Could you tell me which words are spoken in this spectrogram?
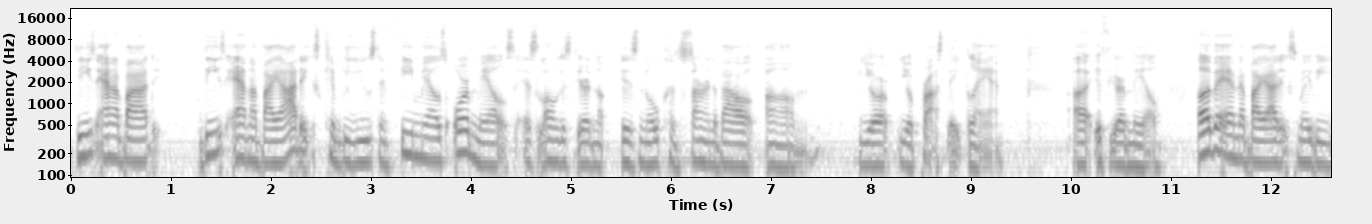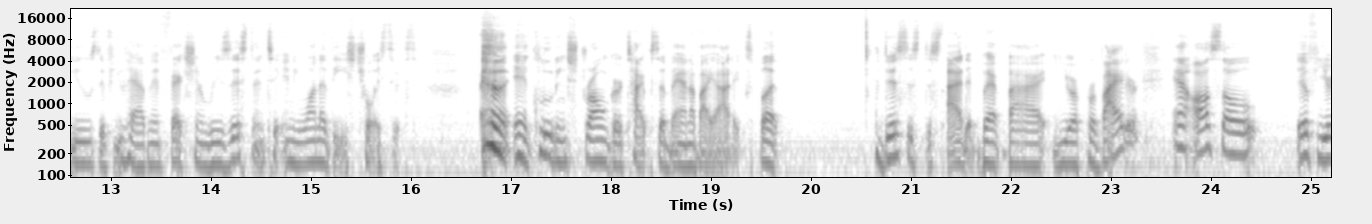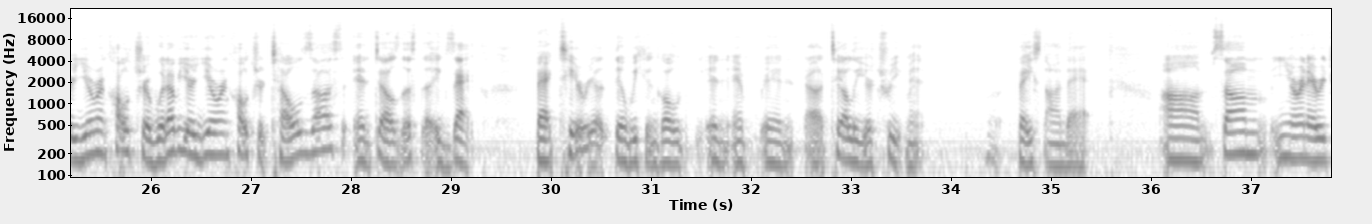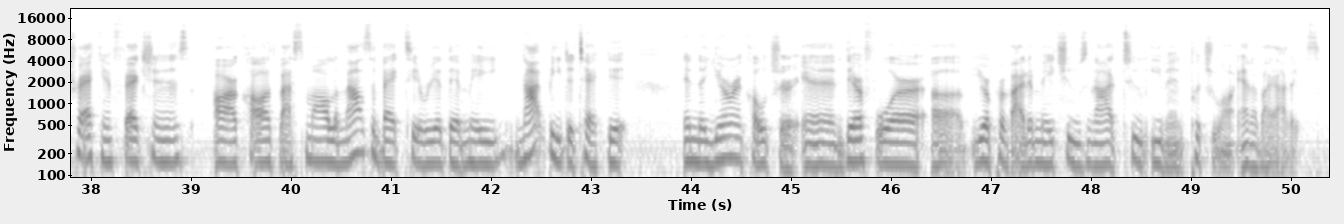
These antibiotic these antibiotics can be used in females or males as long as there no, is no concern about um, your your prostate gland uh, if you're a male. Other antibiotics may be used if you have infection resistant to any one of these choices, including stronger types of antibiotics. But this is decided by, by your provider and also if your urine culture, whatever your urine culture tells us and tells us the exact bacteria, then we can go and, and, and uh, tailor your treatment based on that. Um, some urinary tract infections are caused by small amounts of bacteria that may not be detected in the urine culture, and therefore, uh, your provider may choose not to even put you on antibiotics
